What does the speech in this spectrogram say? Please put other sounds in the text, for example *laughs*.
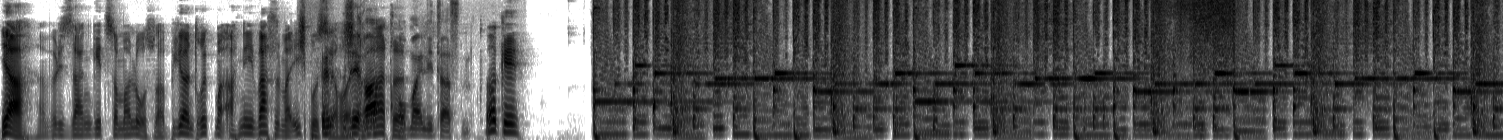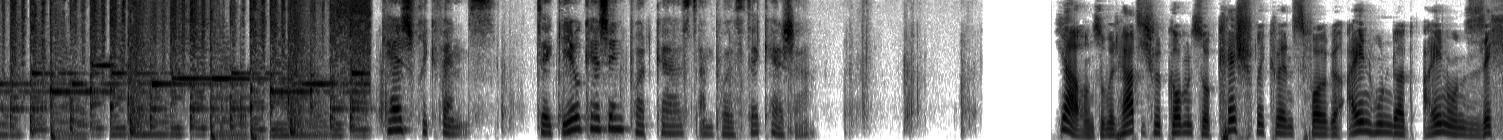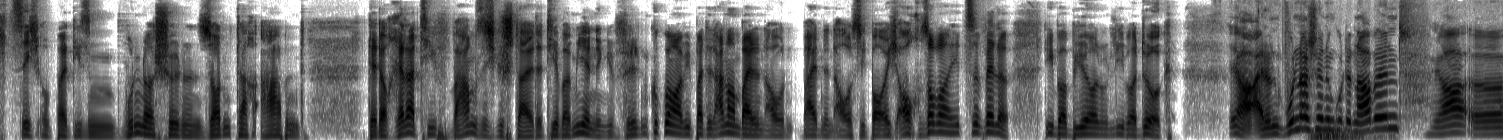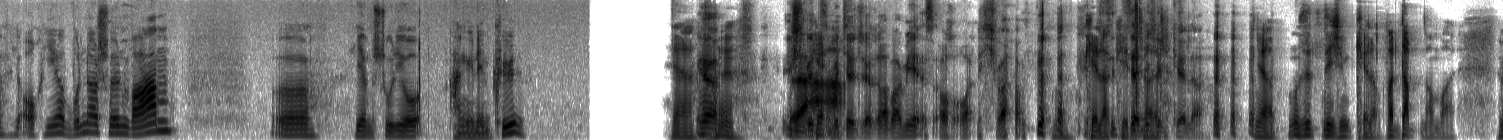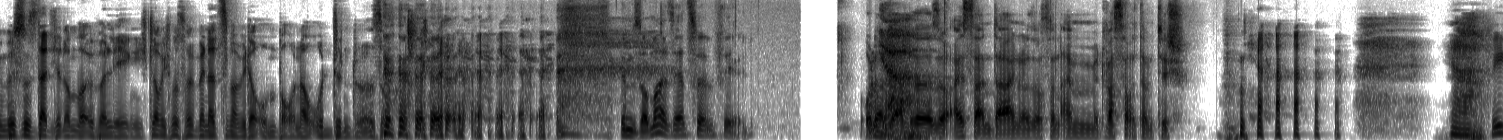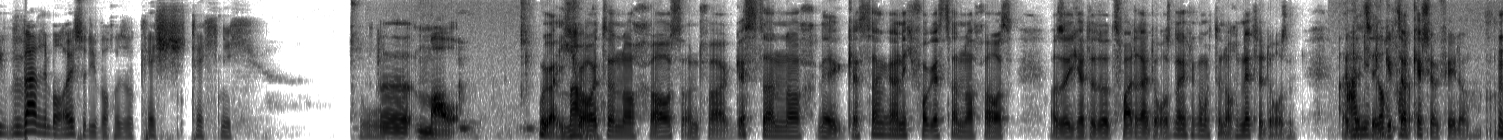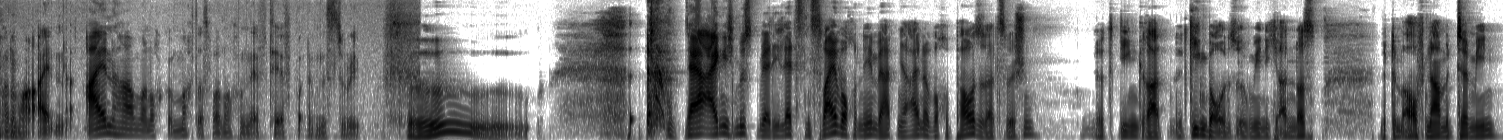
Ja, dann würde ich sagen, geht's doch mal los. Björn, drück mal. Ach nee, warte mal, ich muss ja heute. Gerard, warte. hau mal in die Tasten. Okay. Cache-Frequenz, der Geocaching-Podcast am Puls der Cacher. Ja, und somit herzlich willkommen zur Cache-Frequenz Folge 161 und bei diesem wunderschönen Sonntagabend, der doch relativ warm sich gestaltet hier bei mir in den Gefilden. Gucken wir mal, wie bei den anderen beiden, Au beiden aussieht. Bei euch auch Sommerhitzewelle, lieber Björn und lieber Dirk. Ja, einen wunderschönen guten Abend. Ja, äh, auch hier wunderschön warm. Äh, hier im Studio angenehm kühl. Ja, Ja. Ich Ja. schwitze mit dir, Gerard. Bei mir ist auch ordentlich warm. Kellerkind Sitzt ja nicht halt. im Keller. *laughs* Ja, man sitzt nicht im Keller. Verdammt nochmal. Wir müssen uns das hier nochmal überlegen. Ich glaube, ich muss mein Männerzimmer wieder umbauen, nach unten oder so. *laughs* *laughs* Im Sommer sehr zu empfehlen. Oder Ja. so andere, so Eissandalen oder so, so einem mit Wasser unterm Tisch. ja, wie, wie war denn bei euch so die Woche, so Cash-technisch? So. Äh, mau. Oh Ja, ich Mau. war heute noch raus und war gestern noch, nee, gestern gar nicht, vorgestern noch raus. Also ich hatte so zwei, drei Dosen ich noch gemacht und auch nette Dosen. Ah, nee, Deswegen doch, gibt es auch aber- Cash-Empfehlungen. Warte mal, einen, *laughs* einen haben wir noch gemacht, das war noch ein FTF bei dem Mystery. Uh. Naja, eigentlich müssten wir die letzten zwei Wochen nehmen. Wir hatten ja eine Woche Pause dazwischen. Das ging gerade, das ging bei uns irgendwie nicht anders mit dem Aufnahmetermin.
